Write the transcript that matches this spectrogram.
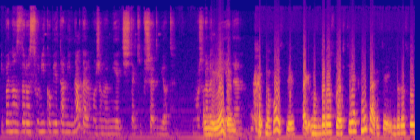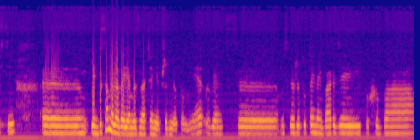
i będąc dorosłymi kobietami nadal możemy mieć taki przedmiot. Może nawet nie jeden. jeden. No właśnie, tak, no w dorosłości jak najbardziej. W dorosłości jakby same nadajemy znaczenie przedmiotom, nie? Więc myślę, że tutaj najbardziej to chyba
